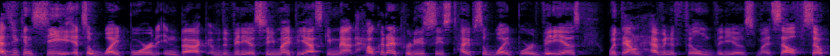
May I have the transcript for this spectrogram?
as you can see, it's a whiteboard in back of the video. So you might be asking, Matt, how could I produce these types of whiteboard videos without having to film videos myself? So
